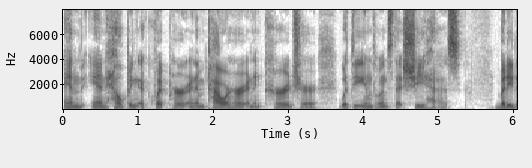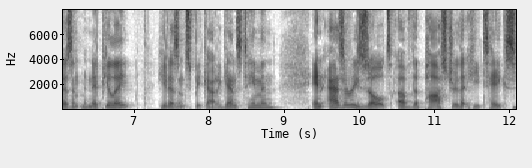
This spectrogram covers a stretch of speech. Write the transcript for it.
and, and helping equip her and empower her and encourage her with the influence that she has. But he doesn't manipulate, he doesn't speak out against Haman. And as a result of the posture that he takes,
